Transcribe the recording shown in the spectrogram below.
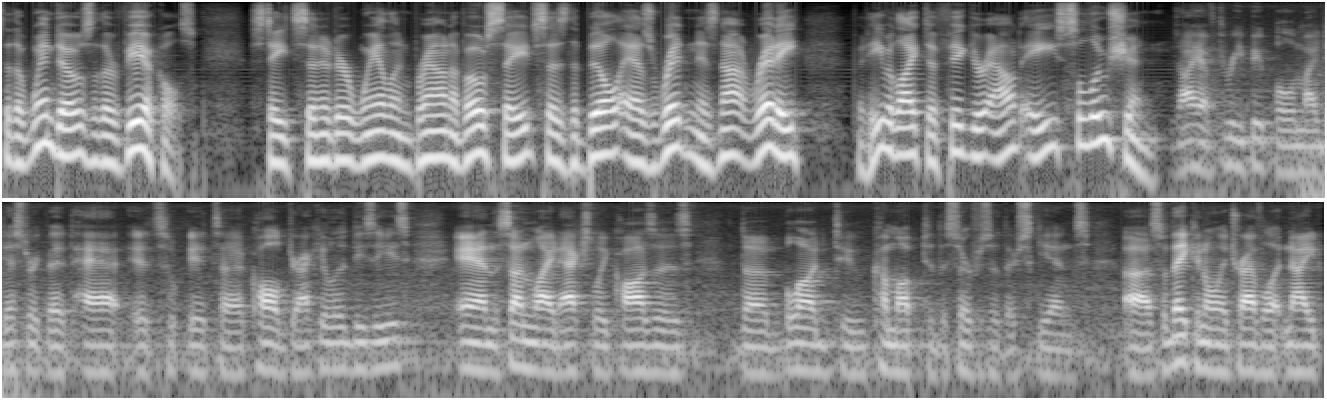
to the windows of their vehicles. State Senator Waylon Brown of Osage says the bill as written is not ready, but he would like to figure out a solution. I have three people in my district that have it's it's uh, called Dracula disease, and the sunlight actually causes the blood to come up to the surface of their skins, uh, so they can only travel at night.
